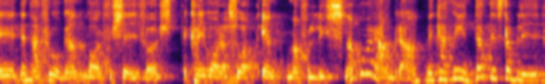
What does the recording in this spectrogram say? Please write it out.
Eh, den här frågan var för sig först. Det kan ju vara mm. så att en, man får lyssna på varandra men kanske inte att det ska bli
